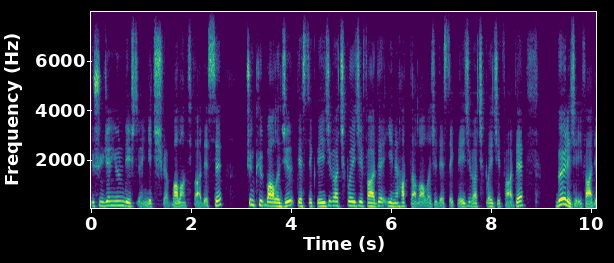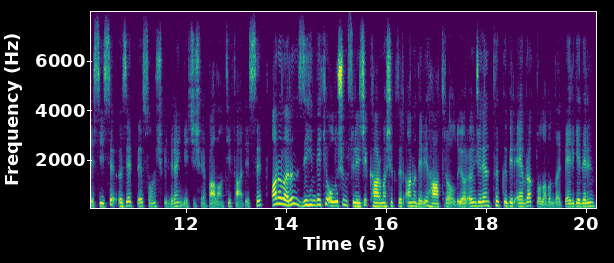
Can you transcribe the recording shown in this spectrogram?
düşüncenin yönünü değiştiren geçiş ve bağlantı ifadesi. Çünkü bağlacı, destekleyici ve açıklayıcı ifade yine hatta bağlacı, destekleyici ve açıklayıcı ifade. Böylece ifadesi ise özet ve sonuç bildiren geçiş ve bağlantı ifadesi. Anıların zihindeki oluşum süreci karmaşıktır. Anı dediği hatıra oluyor. Önceden tıpkı bir evrak dolabında belgelerin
